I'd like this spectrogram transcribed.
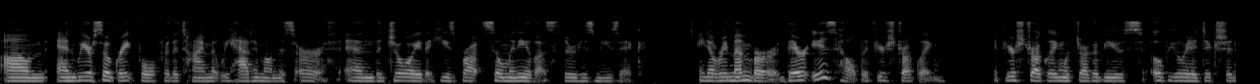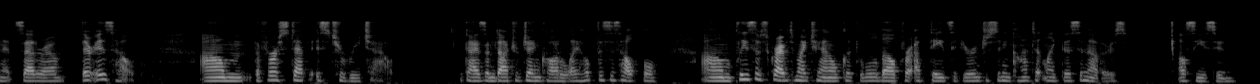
Um, and we are so grateful for the time that we had him on this earth and the joy that he's brought so many of us through his music. You know, remember, there is help if you're struggling. If you're struggling with drug abuse, opioid addiction, etc., there is help. Um, the first step is to reach out. Guys, I'm Dr. Jen Caudle. I hope this is helpful. Um, please subscribe to my channel. Click the little bell for updates if you're interested in content like this and others. I'll see you soon.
